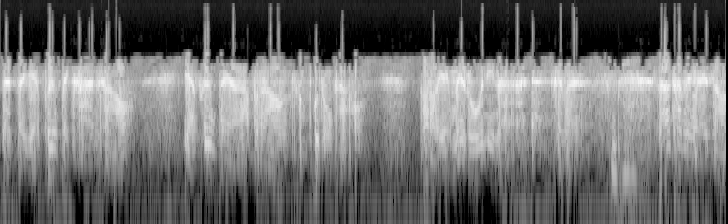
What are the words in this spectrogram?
แต่แต่อย่าเพิ่งไปค้านเขาอย่าเพิ่งไปรับรองคำพูดของเขาก็เรายังไม่รู้นี่นะใช่ไหมเจ้าค่ะแล้วทำยังไงต่อ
